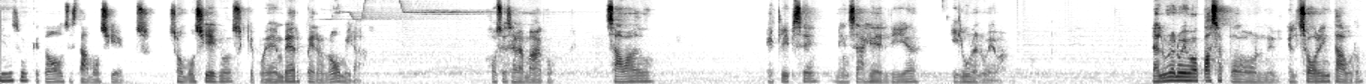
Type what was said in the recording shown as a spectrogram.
pienso que todos estamos ciegos. Somos ciegos que pueden ver pero no mirar. José Saramago. Sábado, eclipse, mensaje del día y luna nueva. La luna nueva pasa por el sol en Tauro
